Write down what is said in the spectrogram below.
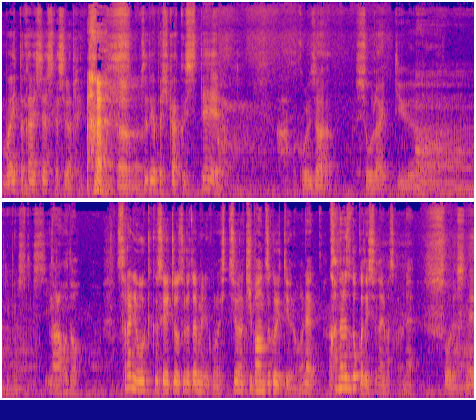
前いた会社しか知らない、うん。それでやっぱ比較して、あこれじゃあ将来っていうのがありましたし。なるほど。さらに大きく成長するためにこの必要な基盤作りっていうのがね必ずどっかで必要になりますからね、そうですね、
